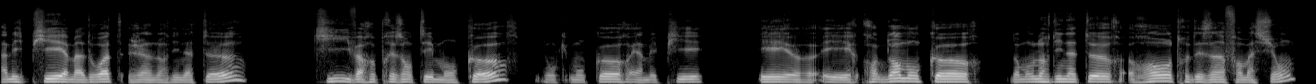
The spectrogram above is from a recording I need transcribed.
À mes pieds, à ma droite, j'ai un ordinateur qui va représenter mon corps. Donc, mon corps est à mes pieds et, euh, et dans mon corps, dans mon ordinateur, rentrent des informations.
